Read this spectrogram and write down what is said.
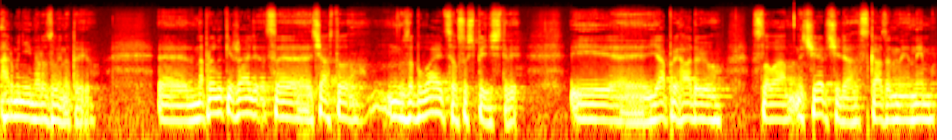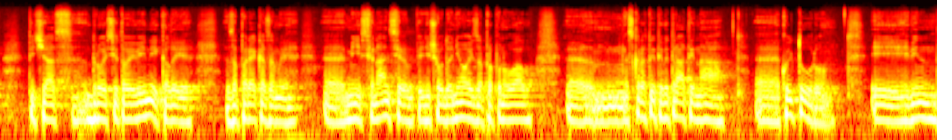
гармонійно розвинутою. Е, На превеликий жаль, це часто забувається в суспільстві. І е, я пригадую слова Черчилля, сказані ним під час Другої світової війни, коли за переказами е, міністр фінансів підійшов до нього і запропонував е, скоротити витрати на культуру. І він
